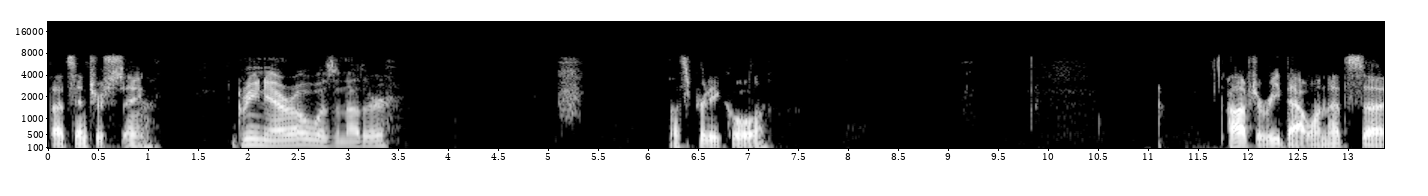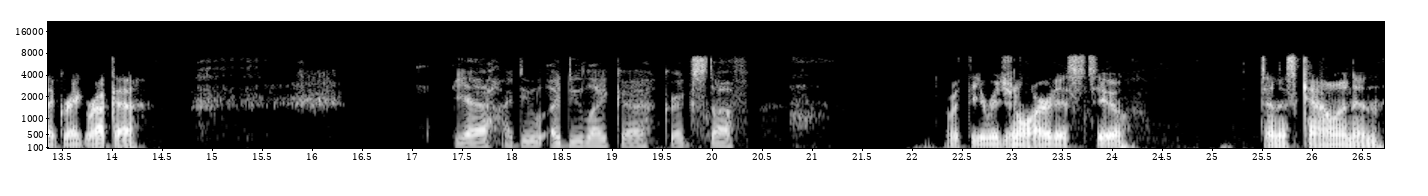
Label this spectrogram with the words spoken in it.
That's interesting. Green Arrow was another. That's pretty cool. I'll have to read that one. That's uh Greg Rucka. Yeah, I do I do like uh, Greg's stuff. with the original artist too. Denys Cowan and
